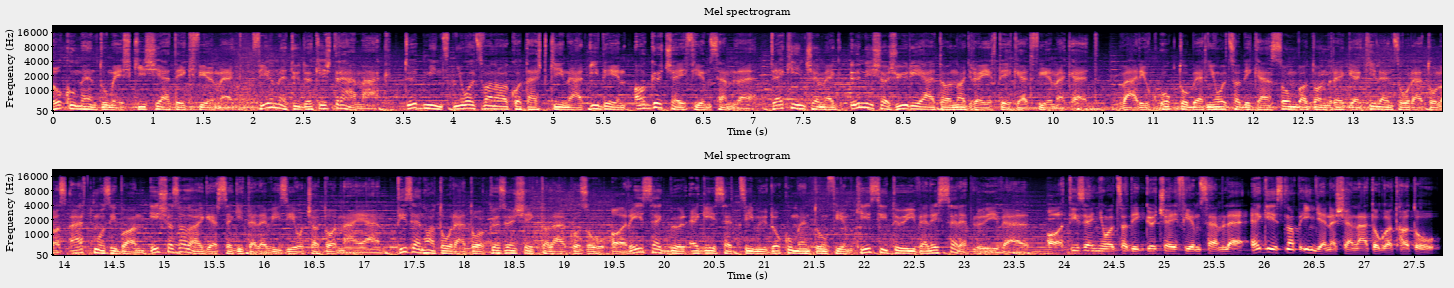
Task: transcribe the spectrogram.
Dokumentum és kisjátékfilmek, filmetüdök és drámák. Több mint 80 alkotást kínál idén a Göcsej Filmszemle. Tekintse meg ön is a zsűri által nagyra értékelt filmeket. Várjuk október 8-án szombaton reggel 9 órától az Árt moziban és az Alajgerszegi Televízió csatornáján. 16 órától közönség találkozó a Részekből egészet című dokumentumfilm készítőivel és szereplőivel. A 18. Göcsej Filmszemle egész nap ingyenesen látogatható.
